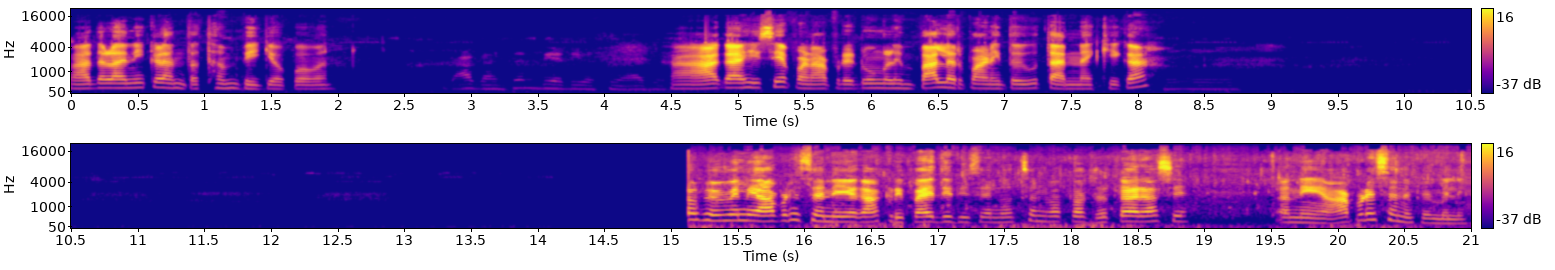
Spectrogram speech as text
વાદળા નીકળ્યા ને તો થંભી ગયો પવન. હા આગાહી છે પણ આપણે ડુંગળીમાં પાલર પાણી તો ઉતાર નાખી કા. ફેમિલી આપણે છે ને એક આકડી પાઈ દીધી છે. નુકસાન પપ્પા જતા રહેશે અને આપણે છે ને ફેમિલી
